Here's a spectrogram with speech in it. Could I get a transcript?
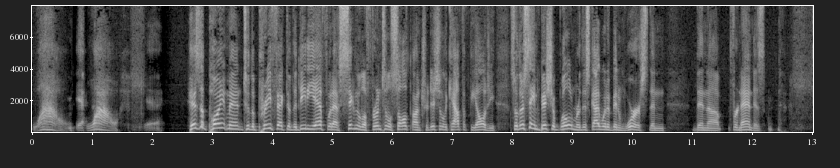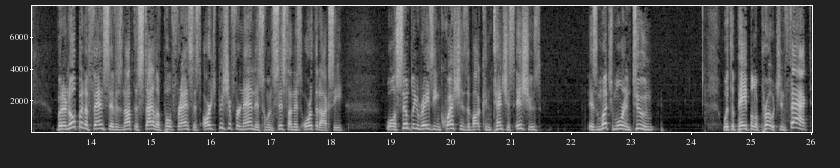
Wow. Yeah. Wow. Yeah. His appointment to the prefect of the DDF would have signaled a frontal assault on traditional Catholic theology. So they're saying Bishop Wilmer, this guy would have been worse than than uh, Fernandez. But an open offensive is not the style of Pope Francis. Archbishop Fernandez, who insists on his orthodoxy, while simply raising questions about contentious issues, is much more in tune with the papal approach. In fact,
